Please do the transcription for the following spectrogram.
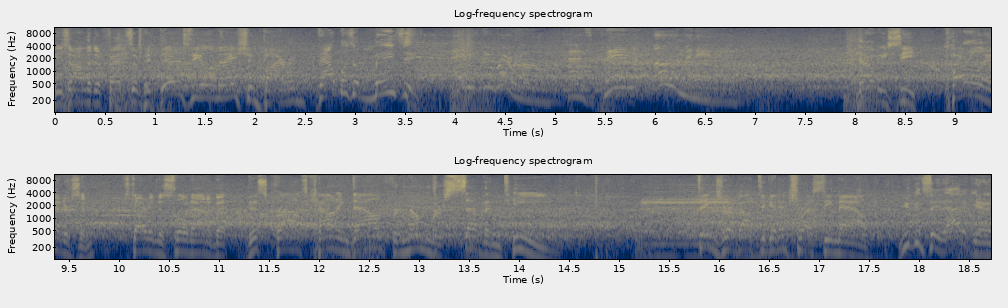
He's on the defensive. There's the elimination, Byron. That was amazing. Eddie Guerrero has been eliminated. Now we see Karl Anderson starting to slow down a bit. This crowd's counting down for number 17. Things are about to get interesting now. You can say that again.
